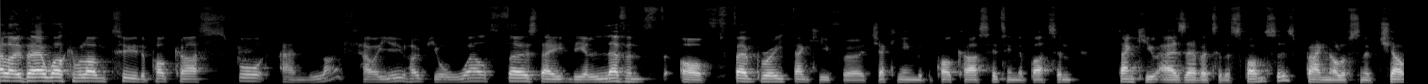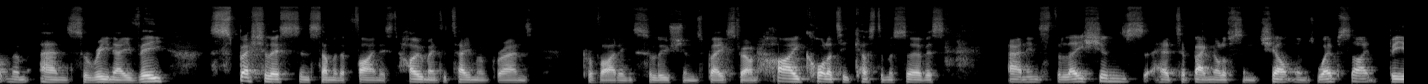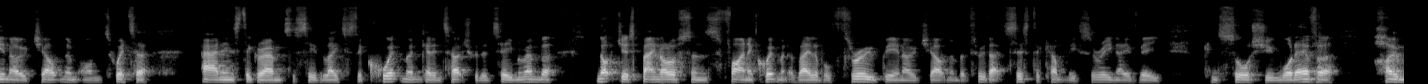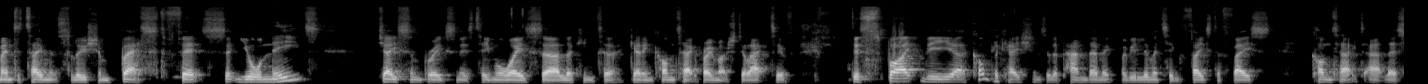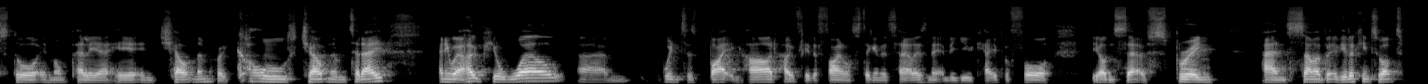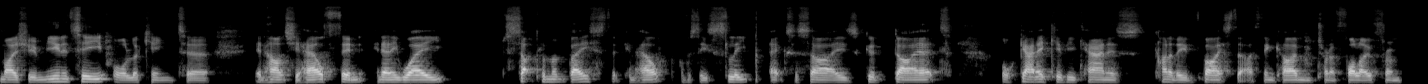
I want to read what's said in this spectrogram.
Hello there. Welcome along to the podcast Sport and Life. How are you? Hope you're well. Thursday, the 11th of February. Thank you for checking in with the podcast, hitting the button. Thank you, as ever, to the sponsors Bang Olufsen of Cheltenham and Serene AV, specialists in some of the finest home entertainment brands, providing solutions based around high quality customer service and installations, head to Bang Olufsen Cheltenham's website, B&O Cheltenham on Twitter and Instagram to see the latest equipment. Get in touch with the team. Remember, not just Bang Olufsen's fine equipment available through B&O Cheltenham, but through that sister company, Serene AV, you whatever home entertainment solution best fits your needs. Jason Briggs and his team always uh, looking to get in contact, very much still active despite the uh, complications of the pandemic, maybe limiting face to face contact at their store in Montpellier here in Cheltenham. Very cold Cheltenham today. Anyway, I hope you're well. Um, winter's biting hard. Hopefully, the final sting in the tail, isn't it, in the UK before the onset of spring and summer. But if you're looking to optimize your immunity or looking to enhance your health in, in any way, supplement based that can help, obviously, sleep, exercise, good diet organic if you can is kind of the advice that I think I'm trying to follow from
